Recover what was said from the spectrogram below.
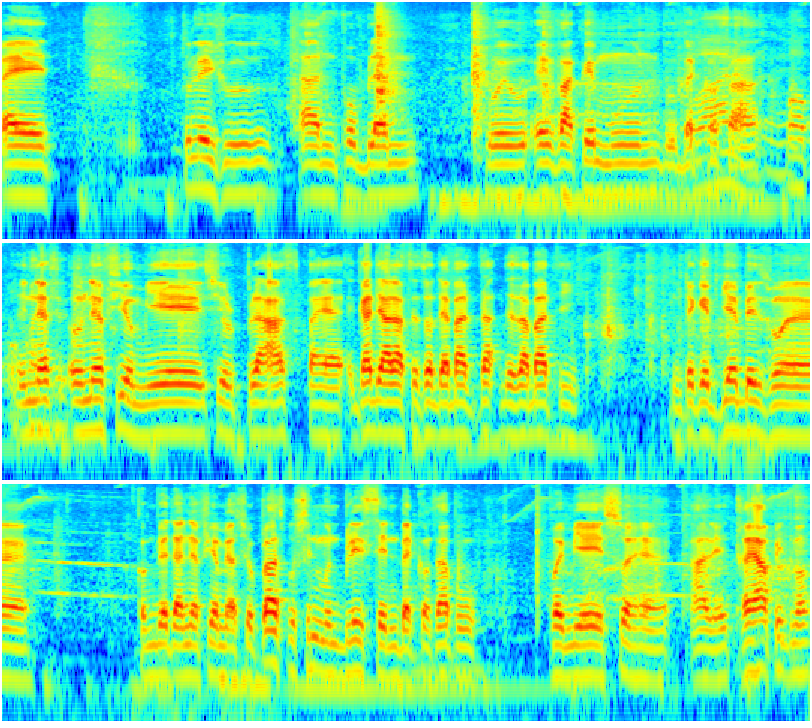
pe, tou le jou, an problem, pou evakwe moun, pou bet kon sa. Un enfyomye, sur plas, gade a la sezon des abati. Nou teke bien bezwen, comme d'un infirmier sur place pour si nous blessé une bête comme ça pour premier soin aller très rapidement.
